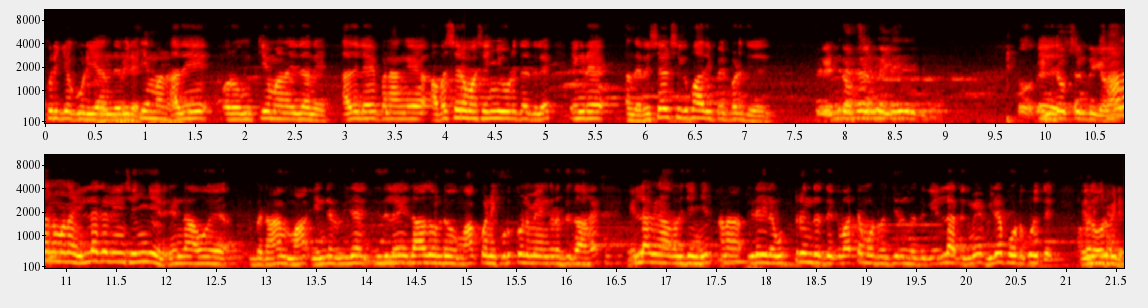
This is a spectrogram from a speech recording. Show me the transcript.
குறிக்கக்கூடிய அந்த விட. அது ஒரு முக்கியமான இதுதானே அதில் இப்போ நாங்கள் அவசரமாக செஞ்சு கொடுத்ததுல எங்களுடைய அந்த ரிசல்ட்ஸுக்கு பாதிப்பு ஏற்படுத்துது சாதாரணமாக நான் இல்லகளையும் செஞ்சேன். அவங்க இப்போ நான் மா வித இதில் ஏதாவது ஒன்று மார்க் பண்ணி கொடுக்கணுமேங்கிறதுக்காக எல்லா வினாக்களும் செஞ்சேன். ஆனால் இடையில விட்டுருந்ததுக்கு வட்டம் போட்டு வச்சிருந்ததுக்கு எல்லாத்துக்குமே விட போட்டு கொடுத்தேன். இதில் ஒரு விட.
